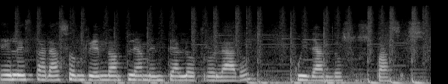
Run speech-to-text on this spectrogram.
él estará sonriendo ampliamente al otro lado, cuidando sus pasos.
